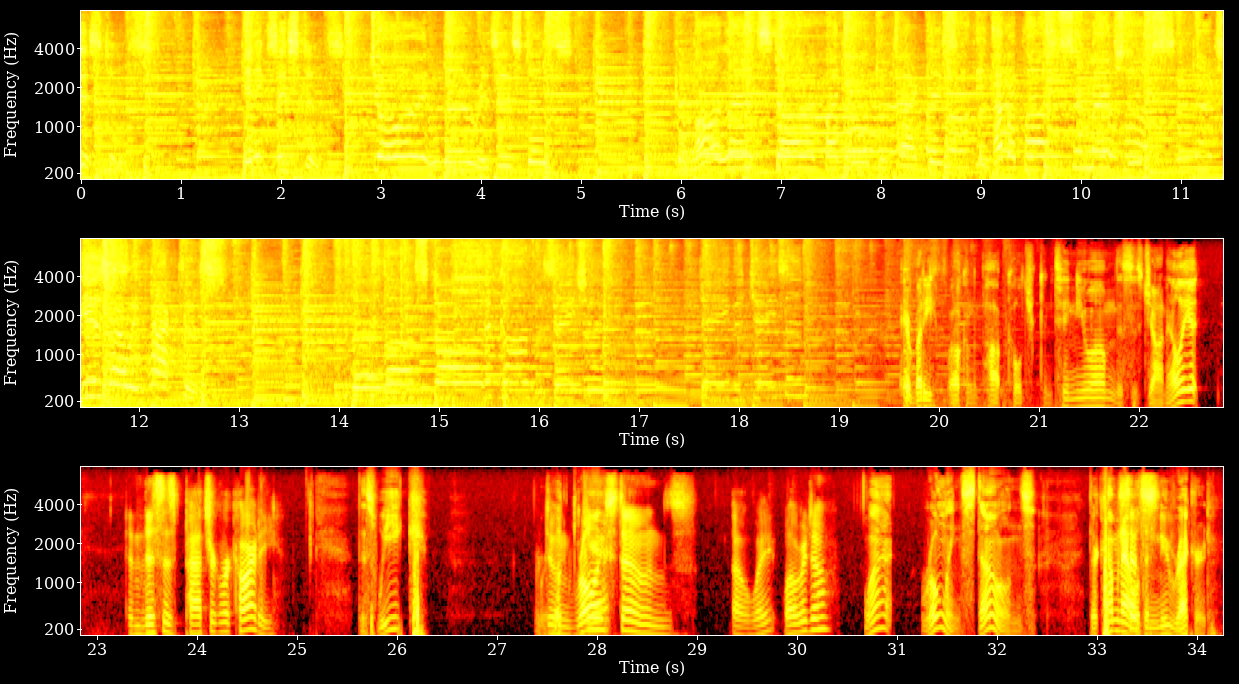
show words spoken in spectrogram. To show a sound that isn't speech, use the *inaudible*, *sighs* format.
distance. In existence, join the resistance. Come on, let's start by talking tactics. We'll have a pass and match this. Here's how we practice. The lost art of conversation. David Jason. Hey everybody, welcome to Pop Culture Continuum. This is John Elliott. And this is Patrick Riccardi. This week, We're, We're doing Rolling at- Stones. Oh wait, what are we doing? what? Rolling Stones? They're coming out with a new record.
